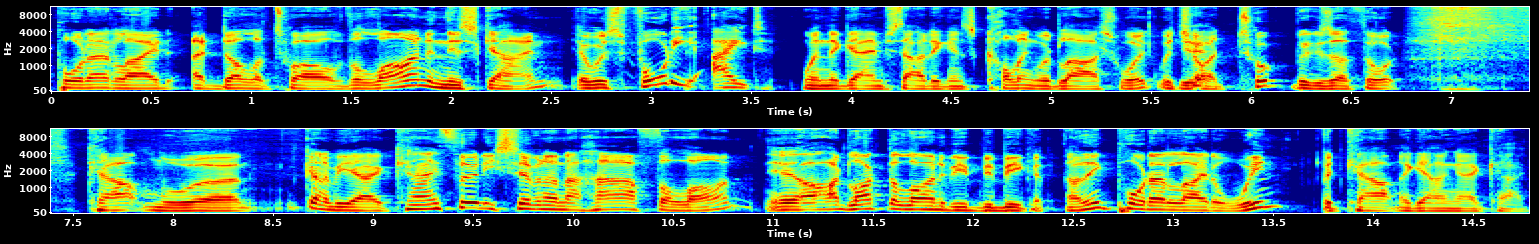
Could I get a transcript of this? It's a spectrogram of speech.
Port Adelaide a dollar twelve. The line in this game it was forty eight when the game started against Collingwood last week, which Yeah. I took because I thought. Carlton were going to be okay. 37 and a half the line. Yeah, I'd like the line to be a bit bigger. I think Port Adelaide will win, but Carlton are going okay.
